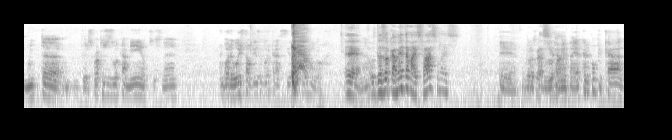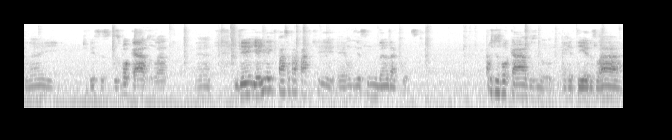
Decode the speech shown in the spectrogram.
muita pelos próprios deslocamentos, né? Embora hoje talvez a burocracia seja maior. É, né? o deslocamento é mais fácil, mas é, o deslocamento na época era complicado, né? E tive esses desbocados lá, né? E, e aí a gente passa para a parte, é, vamos dizer assim, mundana da coisa. Os desbocados no carreteiros lá,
